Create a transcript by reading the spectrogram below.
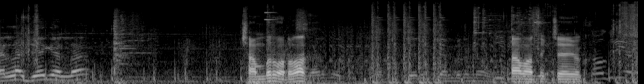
Gel la C gel la. Chamber var. Nerede? Gelip çemberin ne var? Tamam artık C yok. Dolduruyorum.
